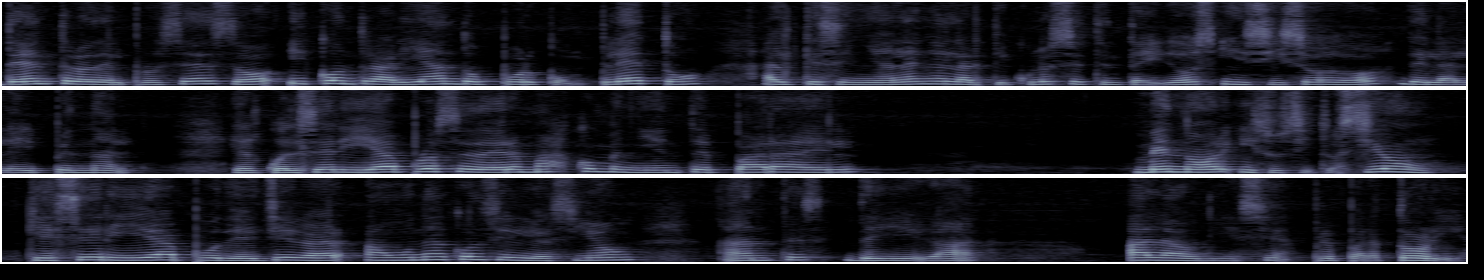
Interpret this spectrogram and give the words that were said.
dentro del proceso y contrariando por completo al que señala en el artículo 72, inciso 2 de la ley penal, el cual sería proceder más conveniente para el menor y su situación, que sería poder llegar a una conciliación antes de llegar a la audiencia preparatoria.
